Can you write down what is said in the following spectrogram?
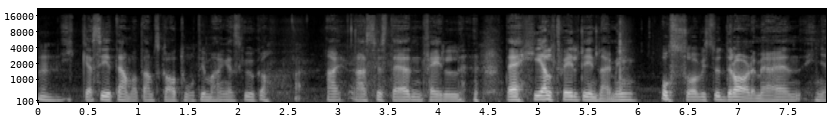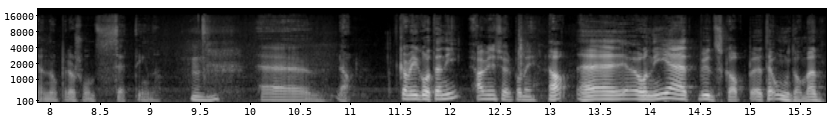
Mm. Ikke si til dem at de skal ha to timer engelsk i uka. Nei, jeg syns det er en feil Det er helt feil innlemming, også hvis du drar det med inn i en operasjonssetting. Da. Mhm. Eh, ja. Skal vi gå til ni? Ja, vi kjører på ni. Ja, eh, og ni er et budskap eh, til ungdommen.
